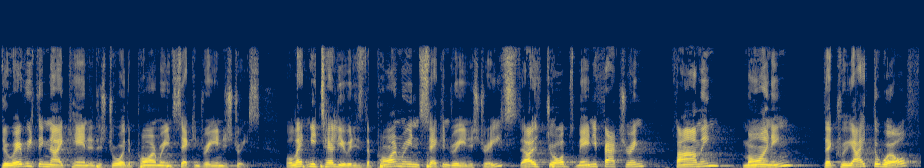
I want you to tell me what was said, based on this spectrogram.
do everything they can to destroy the primary and secondary industries. Well, let me tell you, it is the primary and secondary industries, those jobs, manufacturing, farming, mining, that create the wealth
